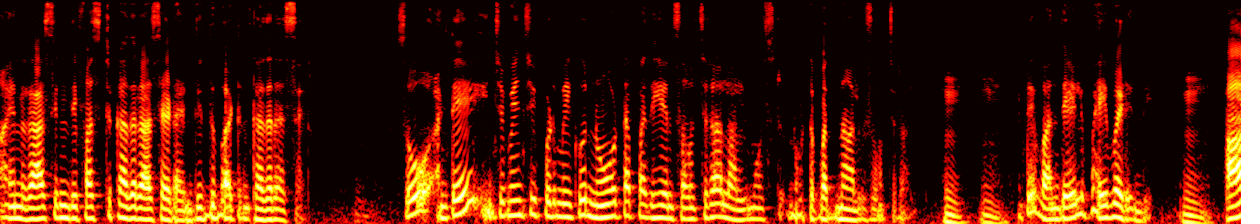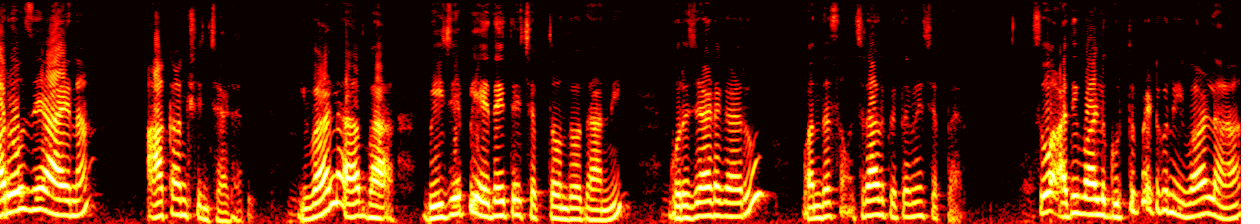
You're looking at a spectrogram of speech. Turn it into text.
ఆయన రాసింది ఫస్ట్ కథ రాశాడు ఆయన దిద్దుబాటుని కథ రాశారు. సో అంటే ఇంచుమించు ఇప్పుడు మీకు నూట పదిహేను సంవత్సరాలు ఆల్మోస్ట్ నూట పద్నాలుగు సంవత్సరాలు. అంటే వందేళ్ళు పైబడింది. ఆ రోజే ఆయన ఆకాంక్షించాడు అది. ఇవాళ బా బీజేపీ ఏదైతే చెప్తోందో దాన్ని గురజాడ గారు వంద సంవత్సరాల క్రితమే చెప్పారు. సో అది వాళ్ళు గుర్తుపెట్టుకుని ఇవాళ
